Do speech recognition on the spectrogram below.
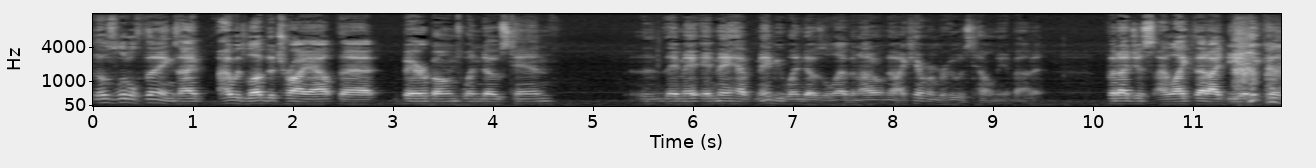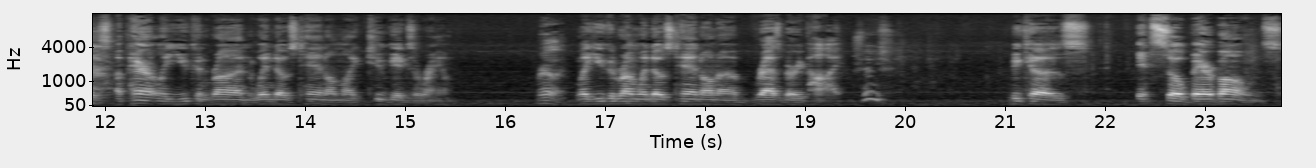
those little things I I would love to try out that bare bones Windows 10 they may it may have maybe Windows 11 I don't know I can't remember who was telling me about it but I just I like that idea because apparently you can run Windows 10 on like 2 gigs of RAM Really? like you could run Windows 10 on a Raspberry Pi Sheesh. because it's so bare bones.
